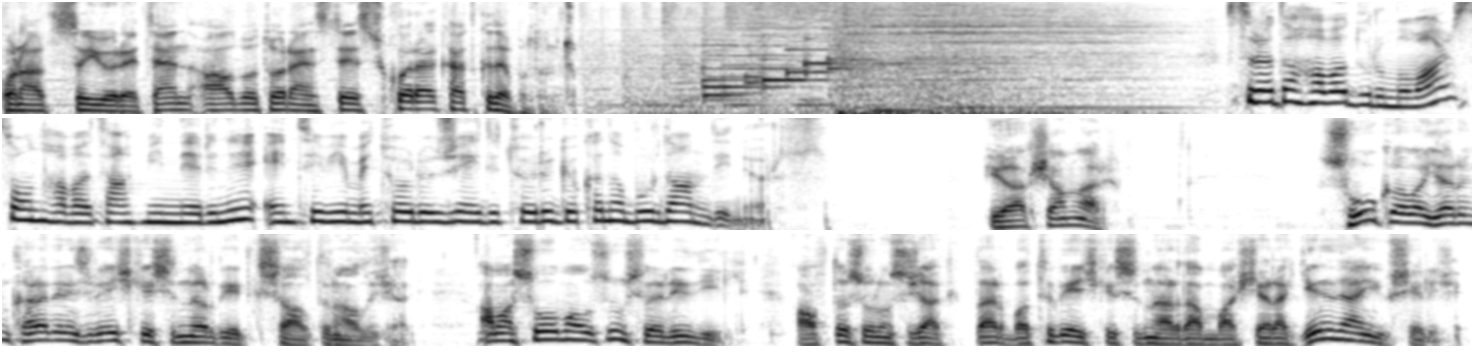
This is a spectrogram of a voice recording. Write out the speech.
16 sayı üreten Alba Torrens de skora katkıda bulundu. Sırada hava durumu var. Son hava tahminlerini NTV Meteoroloji Editörü Gökhan Abur'dan dinliyoruz. İyi akşamlar. Soğuk hava yarın Karadeniz ve iç kesimlerde etkisi altına alacak. Ama soğuma uzun süreli değil. Hafta sonu sıcaklıklar batı ve iç kesimlerden başlayarak yeniden yükselecek.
